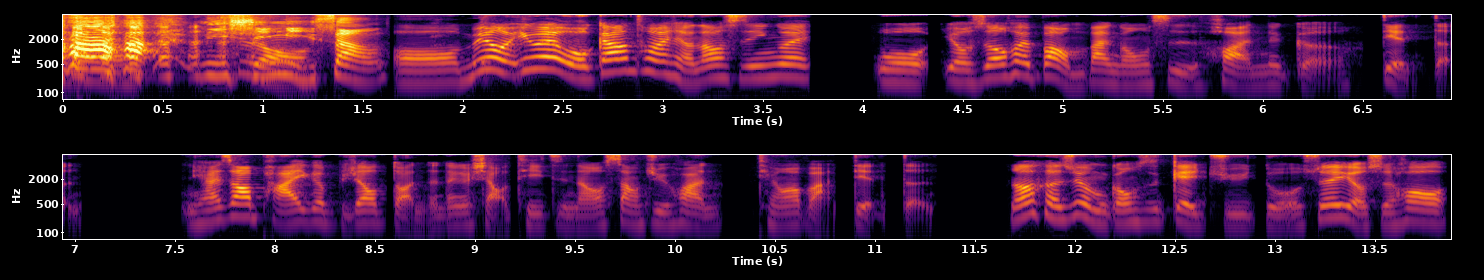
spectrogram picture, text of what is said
你行你上哦，哦，没有，因为我刚刚突然想到，是因为我有时候会帮我们办公室换那个电灯。你还是要爬一个比较短的那个小梯子，然后上去换天花板电灯。然后可是我们公司 gay 居多，所以有时候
